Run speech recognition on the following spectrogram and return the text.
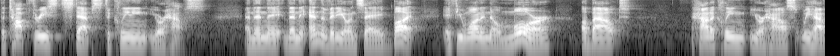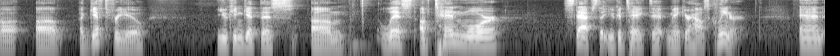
the top three steps to cleaning your house. And then they then they end the video and say, but if you want to know more about how to clean your house, we have a a, a gift for you. You can get this um, list of 10 more steps that you could take to make your house cleaner. And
